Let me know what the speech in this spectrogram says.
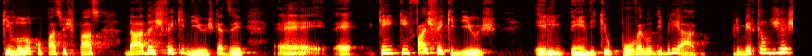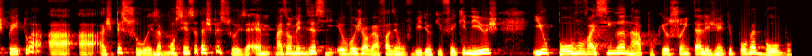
que Lula ocupasse o espaço, dadas as fake news. Quer dizer, é, é, quem, quem faz fake news, ele entende que o povo é ludibriado. Primeiro que é um desrespeito às pessoas, à uhum. consciência das pessoas. É mais ou menos assim, eu vou jogar, fazer um vídeo aqui fake news e o povo vai se enganar, porque eu sou inteligente e o povo é bobo.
